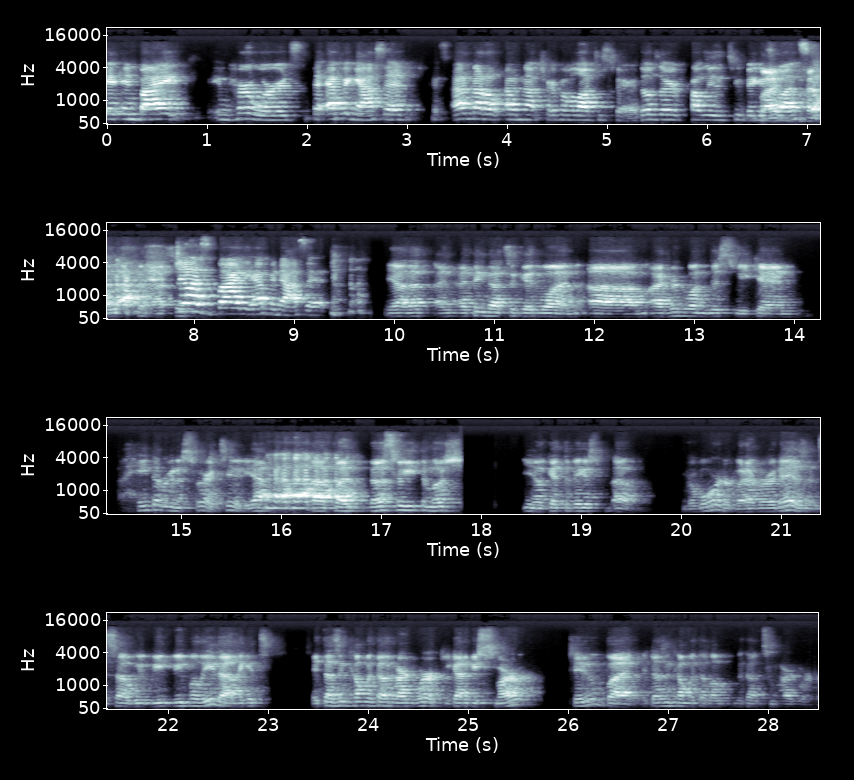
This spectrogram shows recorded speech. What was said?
and by in her words, the effing acid. I'm not. I'm not sure if I'm allowed to swear. Those are probably the two biggest buy, ones. Buy Just buy the effing acid. yeah, that I, I, think that's a good one. Um, I heard one this weekend. I hate that we're gonna swear too. Yeah, uh, but those who eat the most, you know, get the biggest uh, reward or whatever it is. And so we, we we believe that. Like it's it doesn't come without hard work. You got to be smart too, but it doesn't come without without some hard work.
